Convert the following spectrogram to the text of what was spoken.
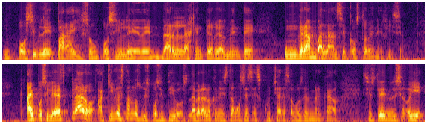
un posible paraíso, un posible Edén, darle a la gente realmente un gran balance costo-beneficio. ¿Hay posibilidades? Claro, aquí están los dispositivos. La verdad lo que necesitamos es escuchar esa voz del mercado. Si ustedes nos dicen, oye,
